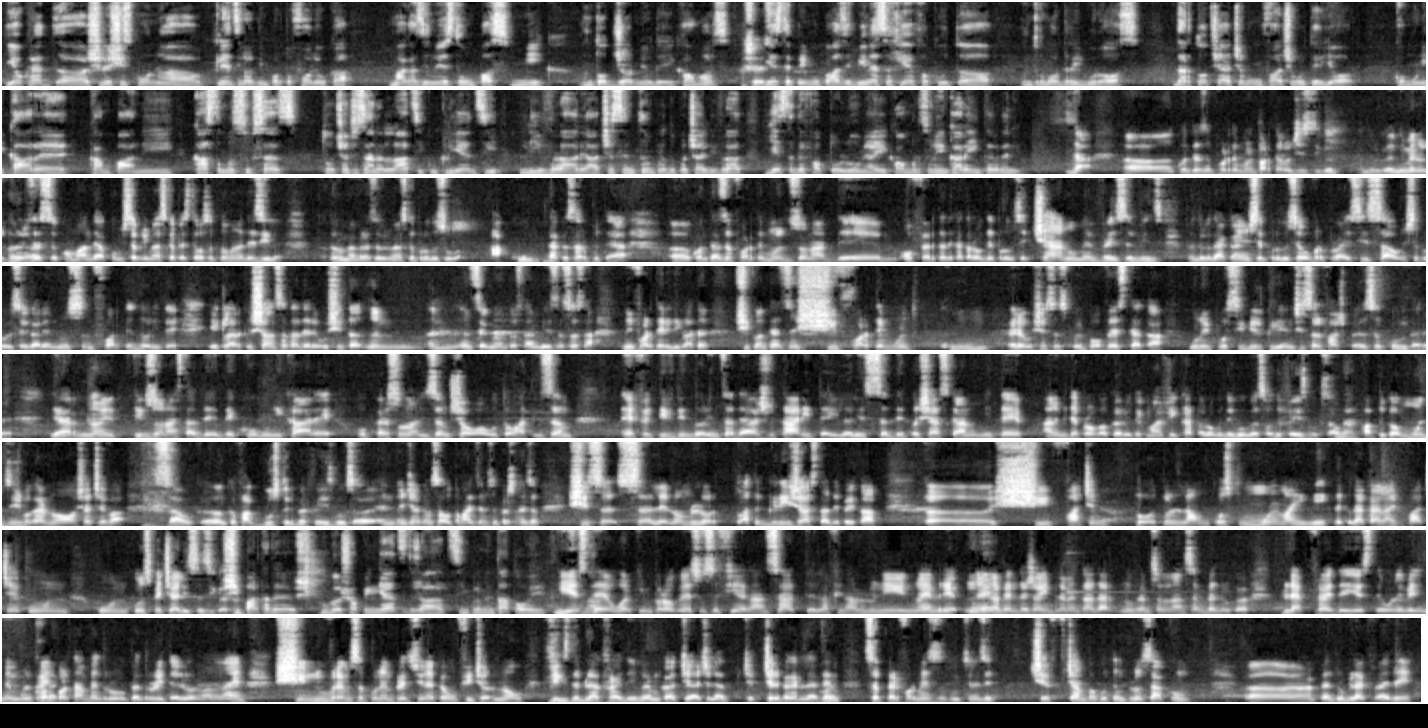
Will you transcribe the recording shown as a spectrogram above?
Eu cred uh, și le și spun uh, clienților din portofoliu că magazinul este un pas mic în tot journey de e-commerce. Așa este. este primul pas, e bine să fie făcut uh, într-un mod riguros, dar tot ceea ce vom face ulterior, comunicare, campanii, customer success, tot ceea ce înseamnă relații cu clienții, livrarea, ce se întâmplă după ce ai livrat, este de fapt o lume a e-commerce-ului în care intervenim. Da, uh, contează foarte mult partea logistică, pentru că nimeni nu-și dorește să comande acum și să primească peste o săptămână de zile. Toată lumea vrea să primească produsul acum, dacă s-ar putea. Uh, contează foarte mult zona de ofertă de catalog de produse. Ce anume vrei să vinzi? Pentru că dacă ai niște produse overpriced sau niște produse care nu sunt foarte dorite, e clar că șansa ta de reușită în, în, în segmentul ăsta, în business ăsta, nu e foarte ridicată și contează și foarte mult cum reușești să spui povestea ta unui posibil client și să-l faci pe el să cumpere. Iar noi, fix zona asta de, de comunicare, o personalizăm și o automatizăm efectiv din dorința de a ajuta retailerii să depășească anumite, anumite provocări, uite cum ar fi catalogul de Google sau de Facebook sau da. faptul că mulți nici măcar nu au așa ceva sau că încă fac boosturi pe Facebook sau încercăm să automatizăm, să personalizăm și să, să le luăm lor toată grija asta de pe cap uh, și facem totul la un cost mult mai mic decât dacă l-ai face cu un, cu un, cu un specialist, să zic așa. Și partea de Google Shopping Ads, deja ați implementat-o? Este work in progress, o să fie lansat la finalul lunii noiembrie. Okay. Noi avem deja implementat, dar nu vrem să-l lansăm pentru că Black Friday este un eveniment mult prea important pentru, pentru retail-ul online și nu vrem să punem presiune pe un feature nou fix de Black Friday. Vrem ca ceea ce le, cele pe care le avem Corect. să performeze, să funcționeze. Ce, ce am făcut în plus acum uh, pentru Black Friday,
